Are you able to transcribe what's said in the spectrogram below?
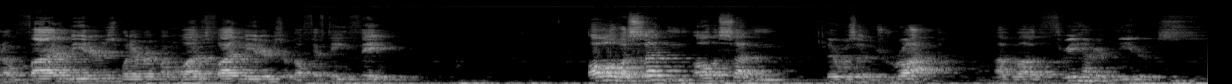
don't know, five meters, whatever it was, five meters or about 15 feet, all of a sudden, all of a sudden, there was a drop of about 300 meters,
